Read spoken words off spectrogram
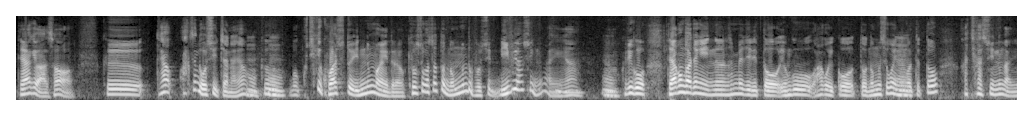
대학에 와서 그 대학 학생도 올 수 있잖아요. 음, 그 음. 뭐 쉽게 구할 수도 있는 모양이더라고. 교수가 썼던 논문도 볼 수 리뷰할 수 있는 거 아니냐. 음. 어, 그리고 대학원 과정에 있는 선배들이 또 연구하고 있고 또 논문 쓰고 있는 음. 것들도 같이 갈 수 있는 거 아니냐.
